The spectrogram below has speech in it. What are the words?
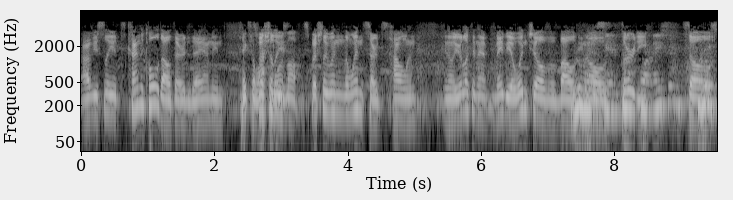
Obviously, it's kind of cold out there today. I mean, Takes a lot to warm up. especially when the wind starts howling. You know, you're looking at maybe a wind chill of about you know 30. So is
